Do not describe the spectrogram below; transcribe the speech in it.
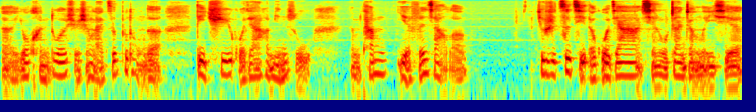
呃有很多学生来自不同的地区、国家和民族，那么他们也分享了，就是自己的国家陷入战争的一些，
